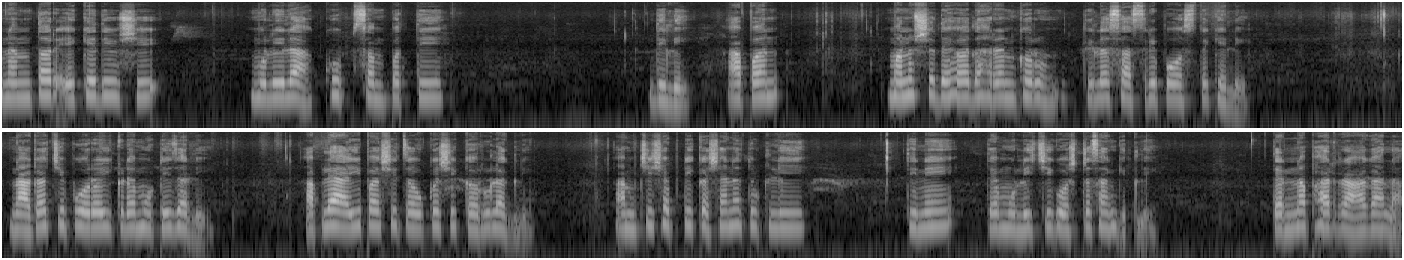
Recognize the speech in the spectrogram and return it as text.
नंतर एके दिवशी मुलीला खूप संपत्ती दिली. आपण मनुष्यदेह धारण करून तिला सासरी पोहोचते केली. नागाची पोरं इकडे मोठी झाली. आपल्या आईपाशी चौकशी करू लागली. आमची शेपटी कशानं तुटली? तिने त्या मुलीची गोष्ट सांगितली. त्यांना फार राग आला.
